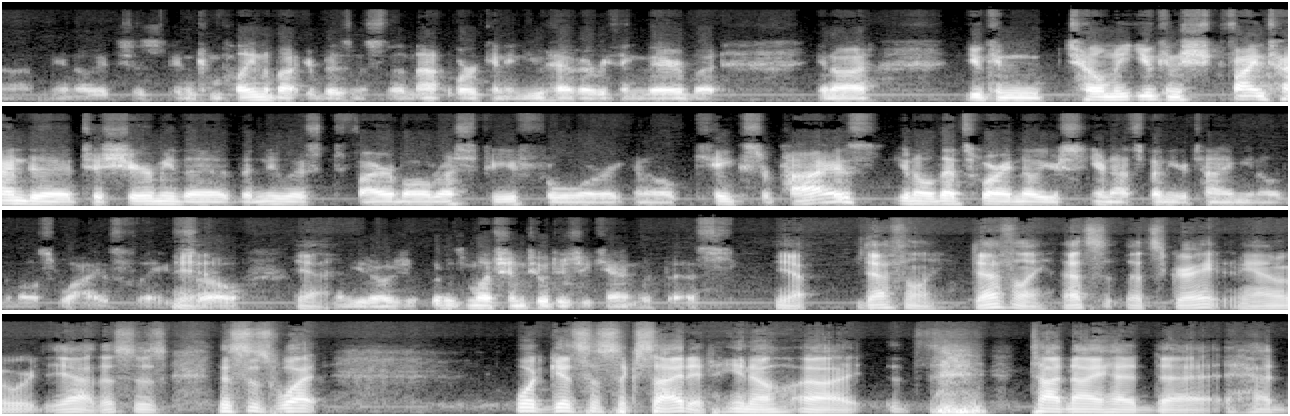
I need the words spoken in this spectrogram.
um, you know, it's just and complain about your business and not working, and you have everything there, but you know, you can tell me you can sh- find time to to share me the the newest fireball recipe for you know cakes or pies. You know that's where i know you're you're not spending your time you know the most wisely. Yeah. so yeah. you know put as much into it as you can with this. Yeah. Definitely. Definitely. That's that's great. Yeah you know yeah this is this is what what gets us excited you know uh todd and i had uh, had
